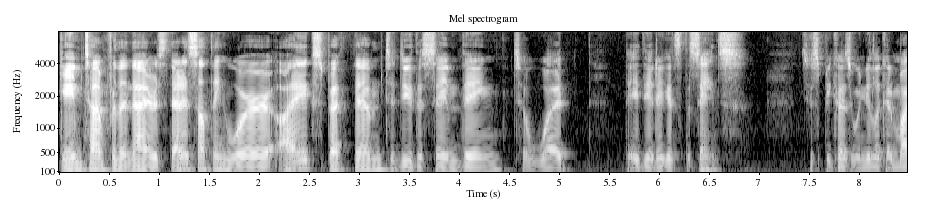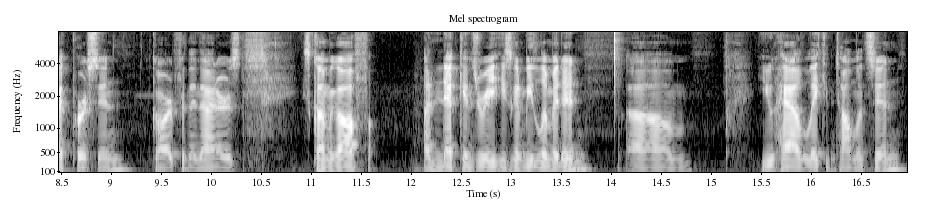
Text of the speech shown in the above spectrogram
game time for the Niners. That is something where I expect them to do the same thing to what they did against the Saints. Just because when you look at Mike Person, guard for the Niners. He's coming off a neck injury. He's going to be limited. Um, you have Laken Tomlinson.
